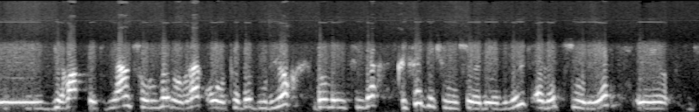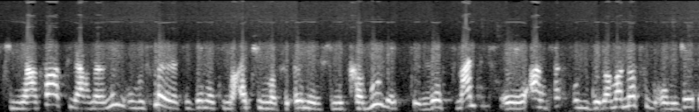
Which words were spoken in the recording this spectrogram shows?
e, cevap bekleyen sorular olarak ortada duruyor. Dolayısıyla kısaca şunu söyleyebiliriz. Evet Suriye e, kimyasal silahlarının uluslararası denetime açılması önerisini kabul etti resmen. E, ancak uygulama nasıl olacak?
